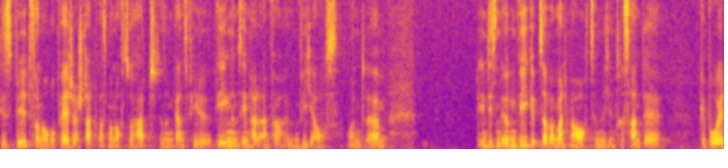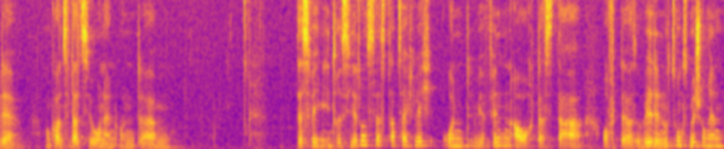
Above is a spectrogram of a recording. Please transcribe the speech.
dieses Bild von europäischer Stadt, was man oft so hat. Da sind ganz viele Gegenden, sehen halt einfach irgendwie aus. Und ähm, in diesem irgendwie gibt es aber manchmal auch ziemlich interessante Gebäude und Konstellationen. Und ähm, deswegen interessiert uns das tatsächlich. Und wir finden auch, dass da oft äh, so wilde Nutzungsmischungen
